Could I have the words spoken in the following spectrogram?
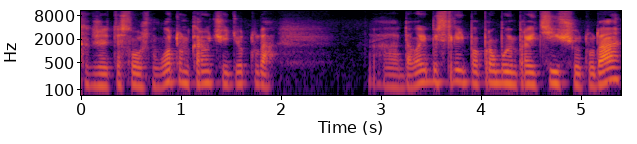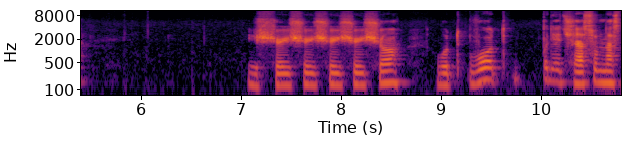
Как же это сложно. Вот он, короче, идет туда. А, давай быстрее попробуем пройти еще туда. Еще, еще, еще, еще, еще. Вот, вот. Блять, сейчас он нас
